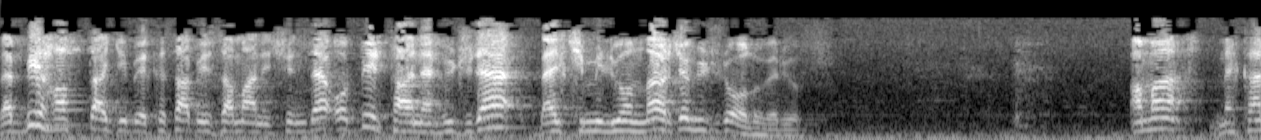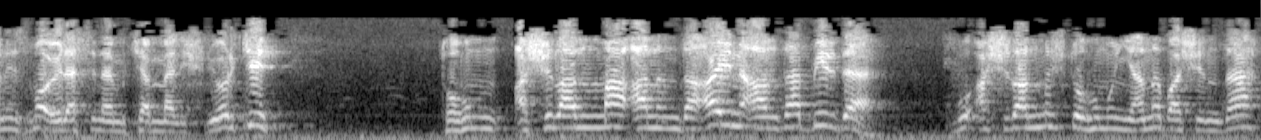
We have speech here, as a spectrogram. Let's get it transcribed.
Ve bir hafta gibi kısa bir zaman içinde o bir tane hücre belki milyonlarca hücre oluveriyor. Ama mekanizma öylesine mükemmel işliyor ki Tohum aşılanma anında aynı anda bir de bu aşılanmış tohumun yanı başında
